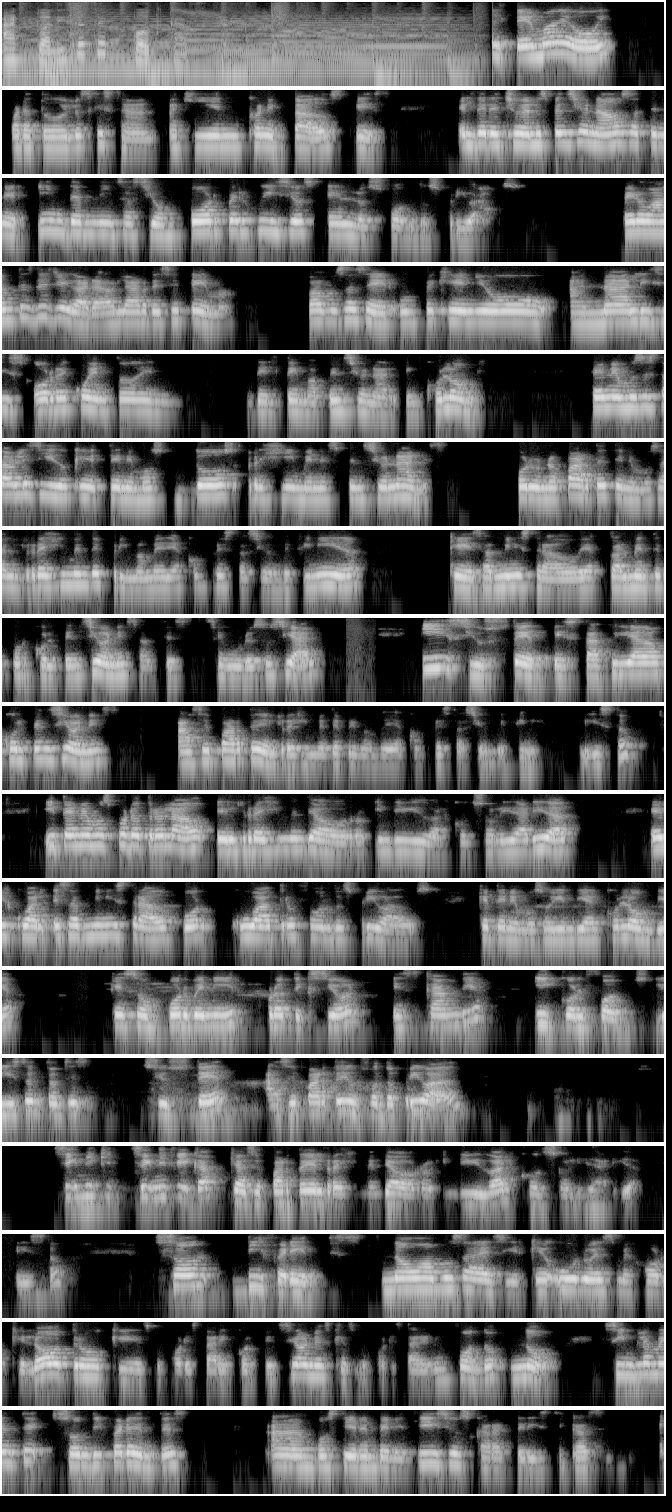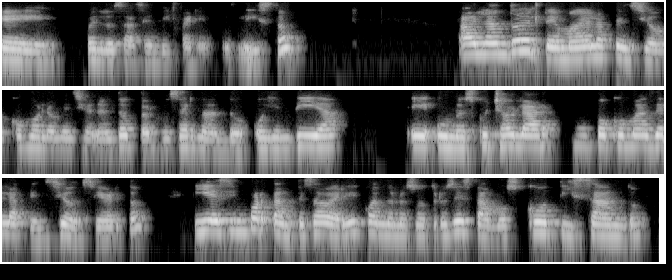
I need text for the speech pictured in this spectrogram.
Actualícese Podcast. El tema de hoy, para todos los que están aquí conectados, es el derecho de los pensionados a tener indemnización por perjuicios en los fondos privados. Pero antes de llegar a hablar de ese tema, vamos a hacer un pequeño análisis o recuento del tema pensional en Colombia tenemos establecido que tenemos dos regímenes pensionales. Por una parte, tenemos al régimen de prima media con prestación definida, que es administrado hoy actualmente por Colpensiones, antes Seguro Social. Y si usted está afiliado a Colpensiones, hace parte del régimen de prima media con prestación definida. ¿Listo? Y tenemos por otro lado el régimen de ahorro individual con solidaridad, el cual es administrado por cuatro fondos privados que tenemos hoy en día en Colombia, que son Porvenir, Protección, Escandia y Colfondos. ¿Listo? Entonces, si usted hace parte de un fondo privado, significa que hace parte del régimen de ahorro individual con solidaridad. ¿Listo? Son diferentes. No vamos a decir que uno es mejor que el otro, que es mejor estar en convenciones, que es mejor estar en un fondo. No, simplemente son diferentes Ambos tienen beneficios, características que pues los hacen diferentes. ¿Listo? Hablando del tema de la pensión, como lo menciona el doctor José Hernando, hoy en día eh, uno escucha hablar un poco más de la pensión, ¿cierto? Y es importante saber que cuando nosotros estamos cotizando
